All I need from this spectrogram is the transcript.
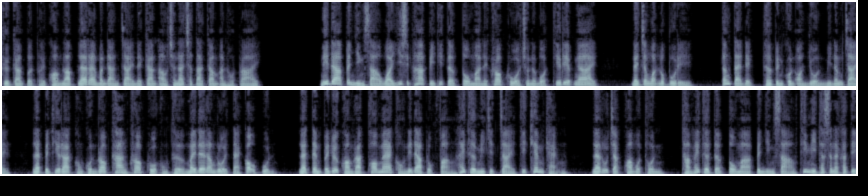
คือการเปิดเผยความลับ และแรงบันดาลใจในการเอาชนะชะตากรรมอันโหดร้าย นิดาเป็นหญิงสาววัย 25 ปีที่เติบโตมาในครอบครัวชนบทที่เรียบง่าย ในจังหวัดลบบุรี ตั้งแต่เด็กเธอเป็นคนอ่อนโยนมีน้ำใจ และเป็นที่รักของคนรอบข้างครอบครัวของเธอไม่ได้ร่ำรวยแต่ก็อบอุ่น และเต็มไปด้วยความรักพ่อแม่ของนิดาปลูกฝังให้เธอมีจิตใจที่เข้มแข็ง และรู้จักความอดทนทำให้เธอเติบโตมาเป็นหญิงสาวที่มีทัศนคติ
